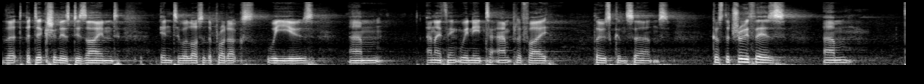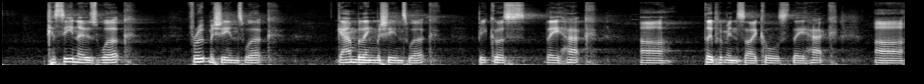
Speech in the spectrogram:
that addiction is designed into a lot of the products we use. Um, and I think we need to amplify those concerns. Because the truth is, um, casinos work, fruit machines work, gambling machines work because they hack our dopamine cycles, they hack our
